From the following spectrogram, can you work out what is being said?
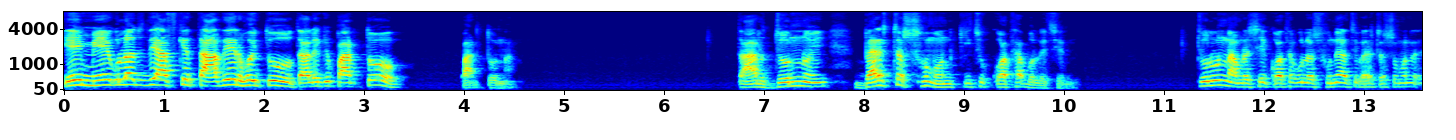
এই মেয়েগুলা যদি আজকে তাদের হইতো, তাহলে কি পারতো? পারতো না। তার জন্যই ব্যারিস্টার সুমন কিছু কথা বলেছেন। চলুন না আমরা সেই কথাগুলো শুনে আছি ব্যারিস্টার সুমনের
